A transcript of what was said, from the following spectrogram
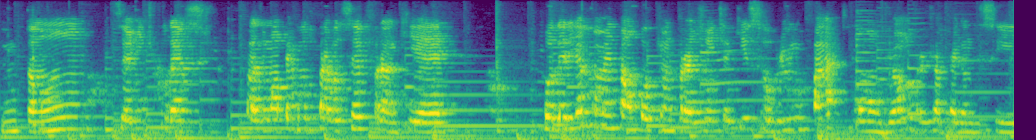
Então, se a gente pudesse fazer uma pergunta para você, Frank, é poderia comentar um pouquinho para a gente aqui sobre o impacto da mão de obra, já pegando esse,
